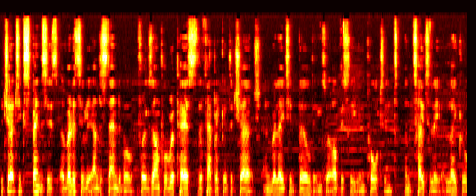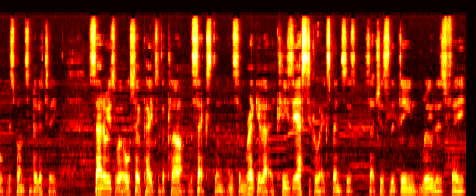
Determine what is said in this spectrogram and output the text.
The church expenses are relatively understandable. For example, repairs to the fabric of the church and related buildings are obviously important and totally a local responsibility. Salaries were also paid to the clerk, the sexton, and some regular ecclesiastical expenses, such as the dean rural's fee.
